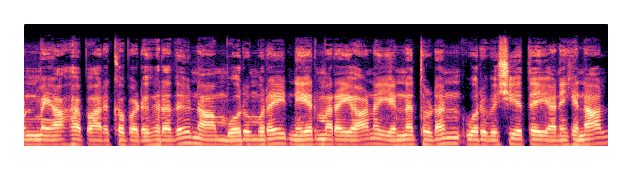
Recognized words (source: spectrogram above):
உண்மையாக பார்க்கப்படுகிறது. நாம் ஒரு முறை நேர்மறையான எண்ணத்துடன் ஒரு விஷயத்தை அணுகினால்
